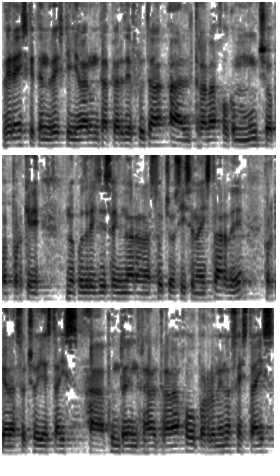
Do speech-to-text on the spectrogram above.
veréis que tendréis que llevar un tupper de fruta al trabajo como mucho, porque no podréis desayunar a las 8 si cenáis tarde, porque a las 8 ya estáis a punto de entrar al trabajo o por lo menos estáis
